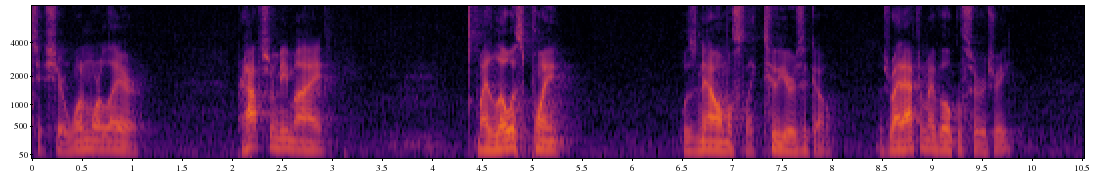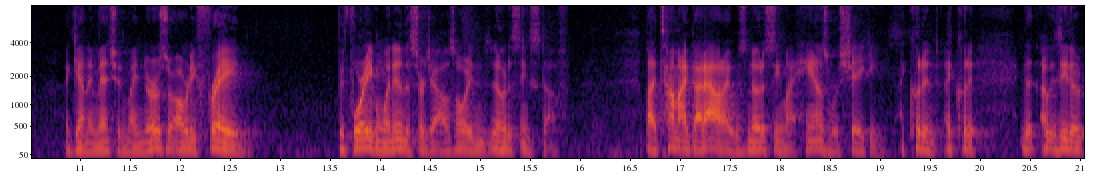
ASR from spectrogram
to share one more layer, perhaps for me, my, my lowest point was now almost like two years ago. It was right after my vocal surgery. Again, I mentioned my nerves were already frayed. Before I even went into the surgery, I was already noticing stuff. By the time I got out, I was noticing my hands were shaky. I couldn't, I couldn't, I was either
